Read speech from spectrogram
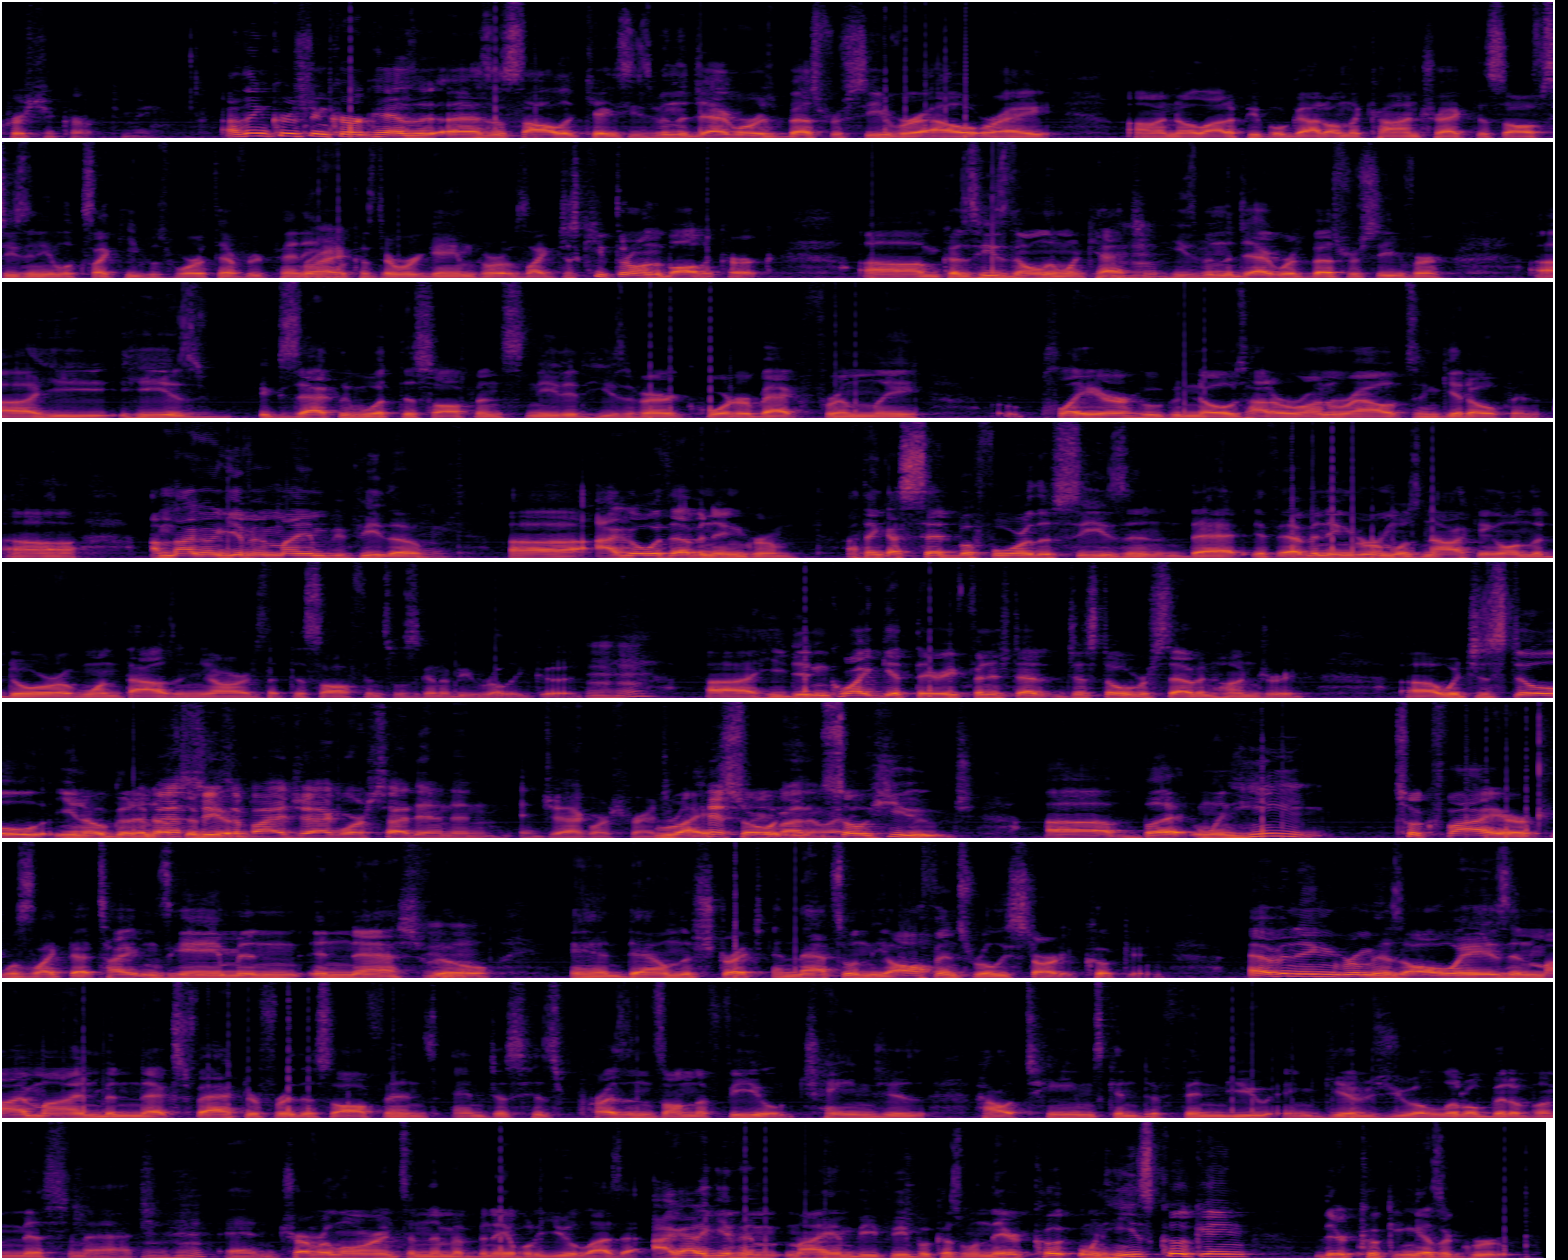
Christian Kirk. To me. I think Christian Kirk has a, has a solid case. He's been the Jaguars' best receiver outright. Uh, I know a lot of people got on the contract this offseason. He looks like he was worth every penny Right. because there were games where it was like, just keep throwing the ball to Kirk because he's the only one catching. Mm-hmm. He's been the Jaguars' best receiver. Uh, he he is exactly what this offense needed. He's a very quarterback-friendly player who knows how to run routes and get open. Uh, I'm not going to give him my MVP though. Uh, I go with Evan Engram. I think I said before the season that if Evan Engram was knocking on the door of 1,000 yards, that this offense was going to be really good. Uh, he didn't quite get there. He finished at just over 700, uh, which is still you know good The enough best to be season by a Jaguars side end in, in Jaguars franchise right. history, so by the way. so huge. Uh, but when he took fire, was like that Titans game in in Nashville Mm-hmm. and down the stretch, and that's when the offense really started cooking. Evan Engram has always, in my mind, been next factor for this offense, and just his presence on the field changes how teams can defend you and gives you a little bit of a mismatch. Mm-hmm. And Trevor Lawrence and them have been able to utilize that. I got to give him my MVP because when they're cook, when he's cooking, they're cooking as a group.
